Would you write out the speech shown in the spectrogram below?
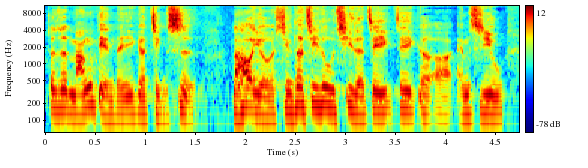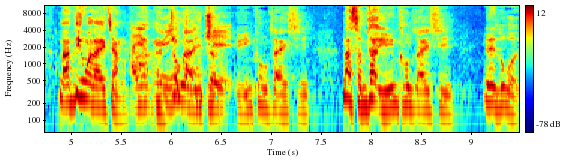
就是盲点的一个警示，然后有行车记录器的这这个呃 MCU。那另外来讲，还有很重要一个语音控制 IC。那什么叫语音控制 IC？因为如果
